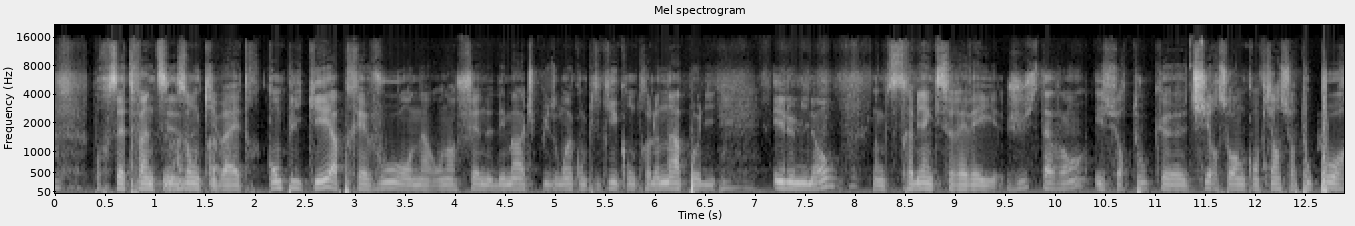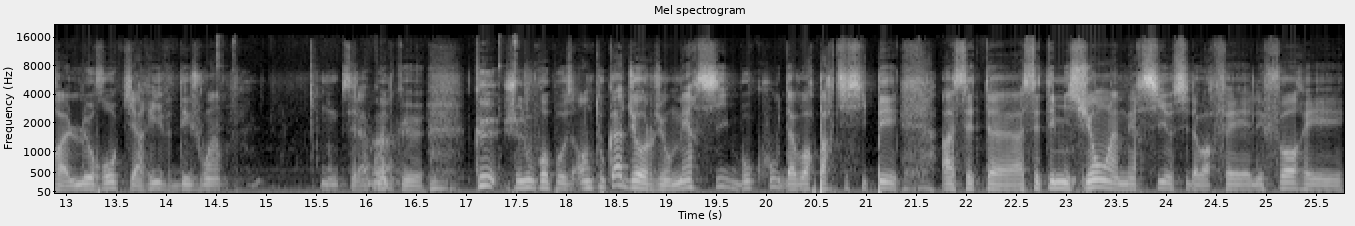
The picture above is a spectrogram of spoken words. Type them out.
pour cette fin de saison qui va être compliquée. Après vous, on, a, on enchaîne des matchs plus ou moins compliqués contre le Napoli et le Milan. Donc ce serait bien qu'il se réveille juste avant et surtout que Tir soit en confiance, surtout pour l'Euro qui arrive dès juin. Donc c'est la code que, que je nous propose. En tout cas, Giorgio, merci beaucoup d'avoir participé à cette, euh, à cette émission. Hein, merci aussi d'avoir fait l'effort et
